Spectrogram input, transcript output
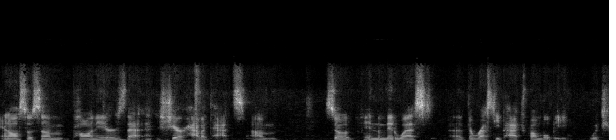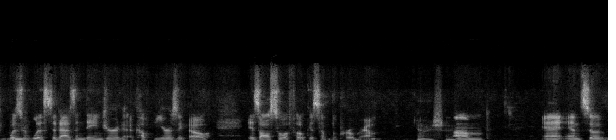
and also some pollinators that share habitats. Um, so in the Midwest, uh, the rusty patch bumblebee, which was mm. listed as endangered a couple years ago, is also a focus of the program. Um, and, and so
